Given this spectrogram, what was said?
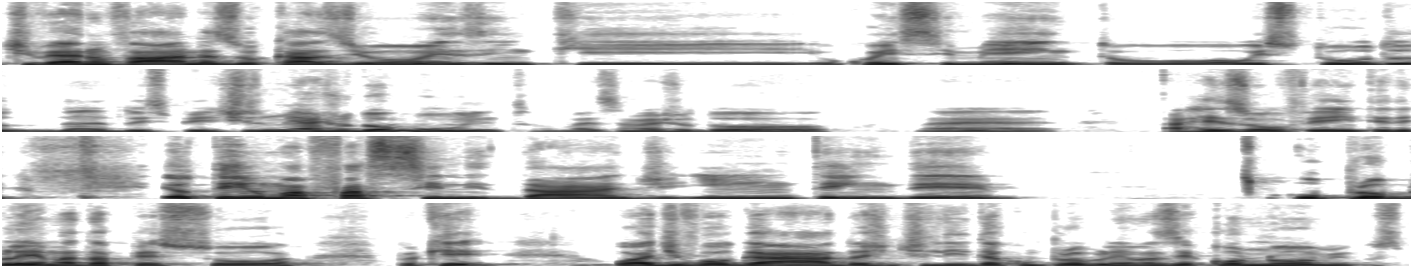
tiveram várias ocasiões em que o conhecimento, o estudo do espiritismo me ajudou muito, mas me ajudou, né, a resolver, entender. Eu tenho uma facilidade em entender o problema da pessoa, porque o advogado a gente lida com problemas econômicos,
